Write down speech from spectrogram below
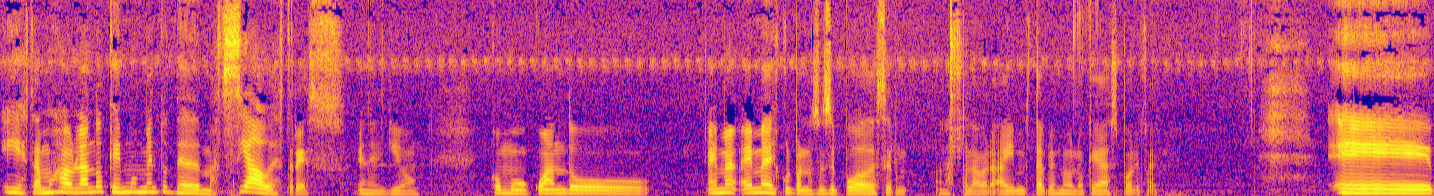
Y estamos hablando que hay momentos de demasiado estrés, en el guion. Como cuando... Ahí me, ahí disculpo, no sé si puedo decir las palabras, ahí tal vez me bloquea Spotify. Eh,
